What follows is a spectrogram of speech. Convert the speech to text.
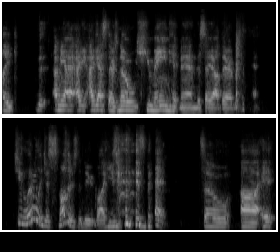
like th- I mean, I, I guess there's no humane hitman to say out there, but man, she literally just smothers the dude while he's in his bed. So uh it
